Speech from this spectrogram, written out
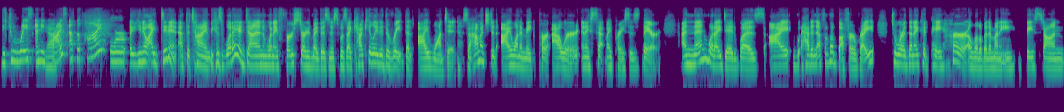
did you raise any yeah. price at the time or? Uh, you know i didn't at the time because what i had done when i first started my business was i calculated the rate that i wanted. So how much did i want to make per hour? And i set my prices there and then what I did was I had enough of a buffer, right? To where then I could pay her a little bit of money based on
